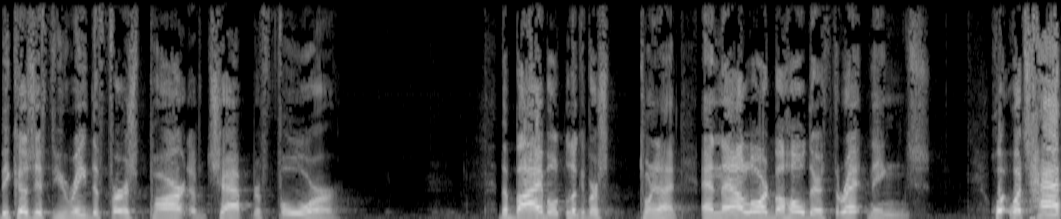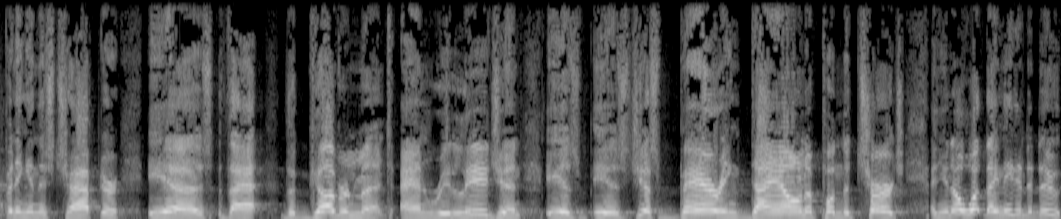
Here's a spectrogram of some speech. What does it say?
Because if you read the first part of chapter 4, the Bible, look at verse 29. And now, Lord, behold their threatenings what's happening in this chapter is that the government and religion is, is just bearing down upon the church. And you know what they needed to do?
